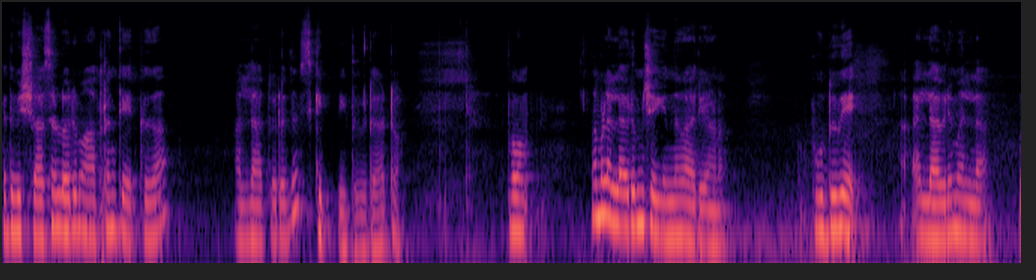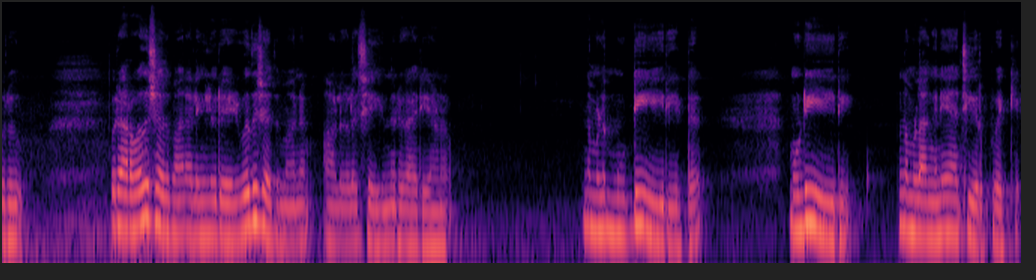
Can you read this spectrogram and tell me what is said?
ഇത് വിശ്വാസമുള്ളവർ മാത്രം കേൾക്കുക അല്ലാത്തവരത് സ്കിപ്പ് ചെയ്ത് വിടുക കേട്ടോ. അപ്പം നമ്മളെല്ലാവരും ചെയ്യുന്ന കാര്യമാണ് പൊതുവെ എല്ലാവരുമല്ല. ഒരു ഒരു അറുപത് ശതമാനം അല്ലെങ്കിൽ ഒരു എഴുപത് ശതമാനം ആളുകൾ ചെയ്യുന്നൊരു കാര്യമാണ്. നമ്മൾ മുടി ഈരിയിട്ട് മുടി ഈരി നമ്മൾ അങ്ങനെ ആ ചീർപ്പ് വയ്ക്കും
